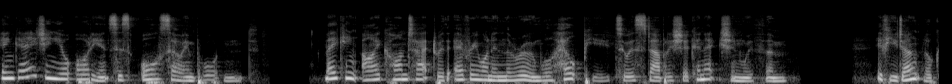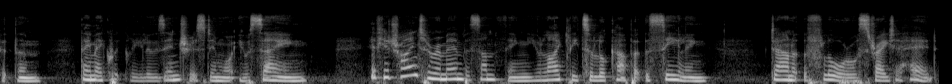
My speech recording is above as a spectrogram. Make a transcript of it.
Engaging your audience is also important. Making eye contact with everyone in the room will help you to establish a connection with them. If you don't look at them, they may quickly lose interest in what you're saying. If you're trying to remember something, you're likely to look up at the ceiling, down at the floor or straight ahead.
